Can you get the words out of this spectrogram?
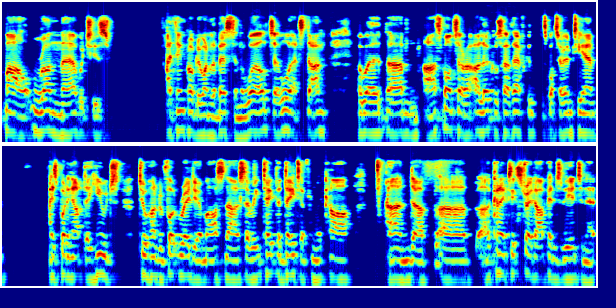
mile run there, which is, I think, probably one of the best in the world. So all that's done. With, um, our sponsor, our local South African sponsor, MTN, is putting up the huge 200 foot radio mast now, so we take the data from the car and uh, uh, uh, connect it straight up into the internet.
